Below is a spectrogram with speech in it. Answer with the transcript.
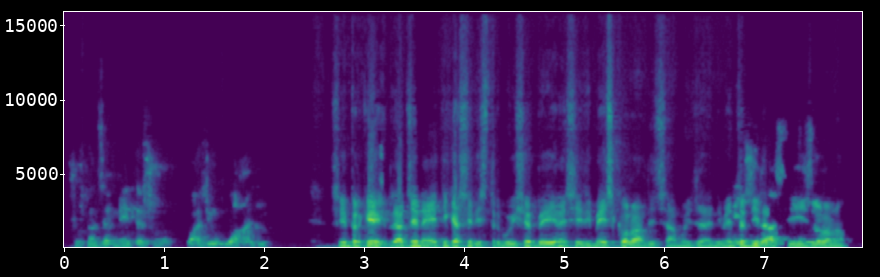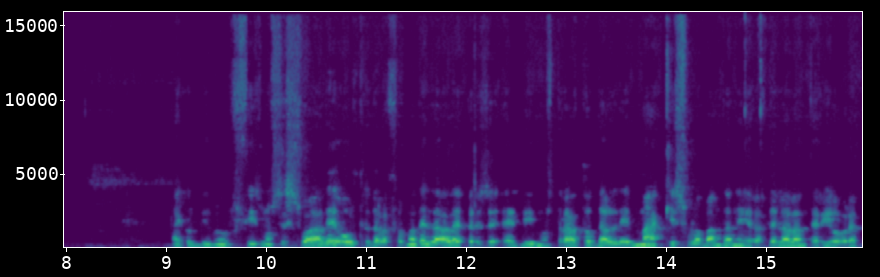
sostanzialmente sono quasi uguali sì, perché la genetica si distribuisce bene, si rimescola diciamo, i geni, mentre di là si isolano. Ecco, il dimorfismo sessuale, oltre dalla forma dell'ala, è, es- è dimostrato dalle macchie sulla banda nera dell'ala anteriore.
